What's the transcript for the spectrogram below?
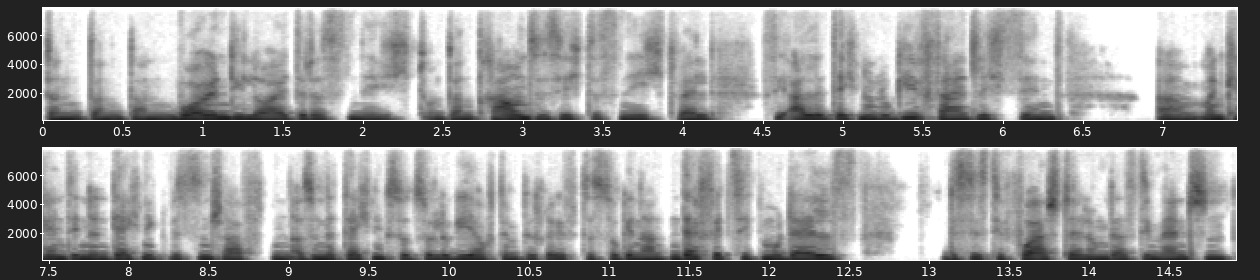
dann, dann, dann wollen die Leute das nicht und dann trauen sie sich das nicht, weil sie alle technologiefeindlich sind. Ähm, man kennt in den Technikwissenschaften, also in der Techniksoziologie auch den Begriff des sogenannten Defizitmodells. Das ist die Vorstellung, dass die Menschen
